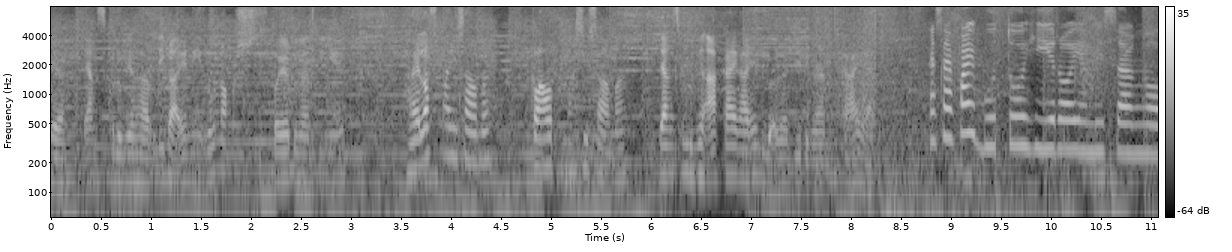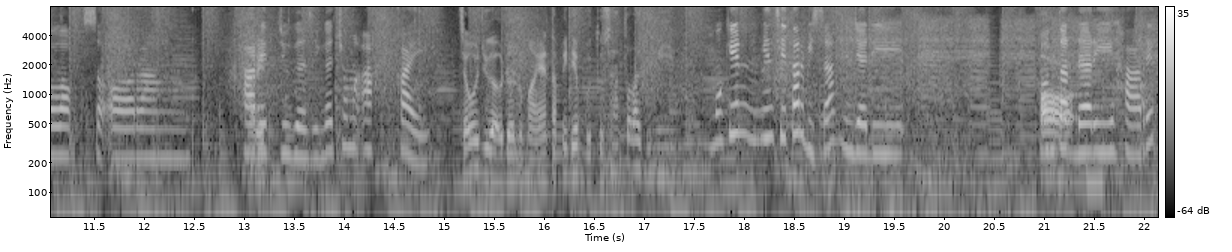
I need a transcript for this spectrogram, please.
ya yang sebelumnya Harley kali ini Lunox sebagai penggantinya Hylos masih sama Cloud masih sama yang sebelumnya Akai kali ini juga ganti dengan Kaya SFI butuh hero yang bisa ngelock seorang Harit juga sih, nggak cuma Akai. Cowok juga udah lumayan tapi dia butuh satu lagi nih Mungkin Minsitar bisa menjadi counter Oh. dari Harit.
